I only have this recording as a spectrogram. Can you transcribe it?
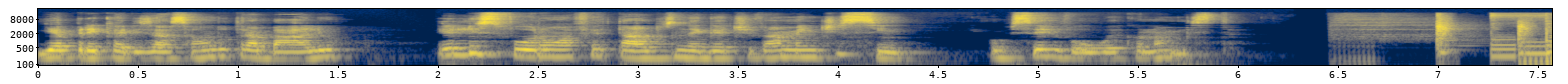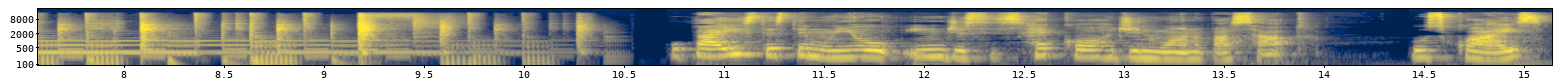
e a precarização do trabalho, eles foram afetados negativamente, sim, observou o economista. O país testemunhou índices recorde no ano passado, os quais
